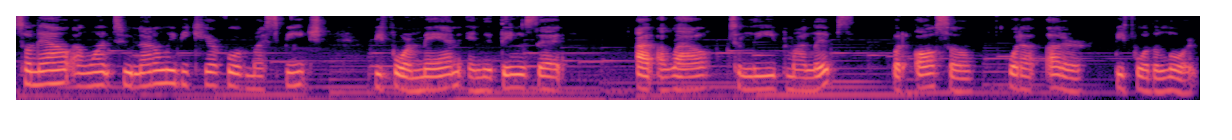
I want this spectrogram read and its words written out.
So now I want to not only be careful of my speech before man and the things that I allow to leave my lips, but also what I utter before the Lord.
